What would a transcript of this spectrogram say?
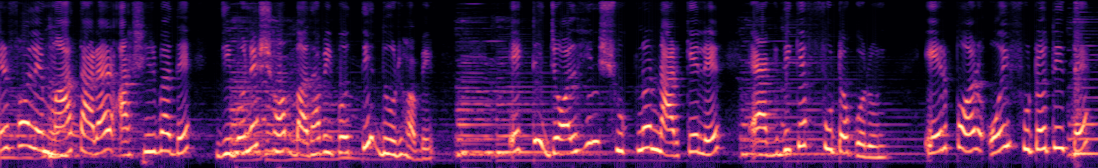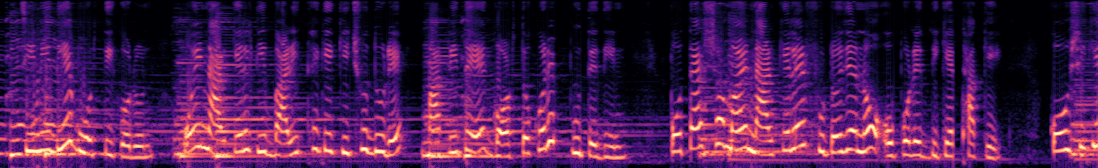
এর ফলে মা তারার আশীর্বাদে জীবনের সব বাধা বিপত্তি দূর হবে। একটি জলহীন শুকনো নারকেলের একদিকে ফুটো করুন। এরপর ওই ফুটোটিতে চিনি দিয়ে ভর্তি করুন। ওই নারকেলটি বাড়ি থেকে কিছু দূরে মাটিতে গর্ত করে পুঁতে দিন। পোতার সময় নারকেলের ফুটো যেন ওপরের দিকে থাকে। কৌশিকী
